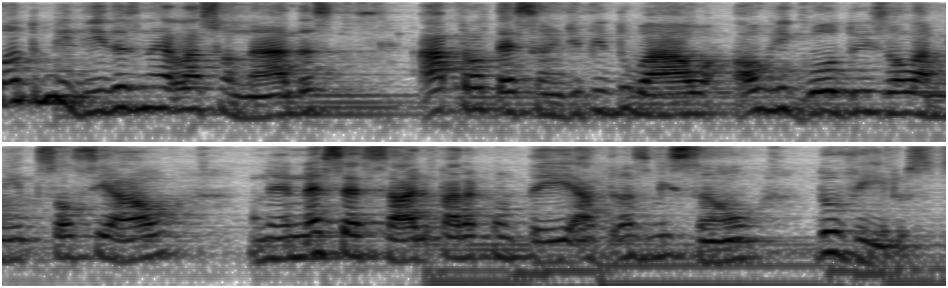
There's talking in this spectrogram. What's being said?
quanto medidas relacionadas à proteção individual, ao rigor do isolamento social né, necessário para conter a transmissão do vírus.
